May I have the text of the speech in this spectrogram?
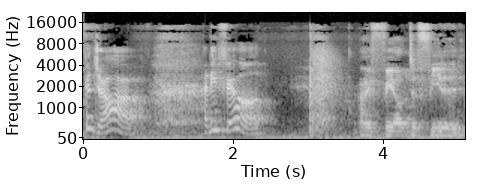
Good job. How do you feel? I feel defeated.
